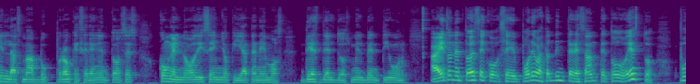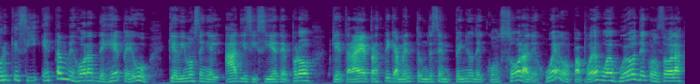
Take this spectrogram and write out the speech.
en las MacBook Pro que serían entonces con el nuevo diseño que ya tenemos desde el 2021. Ahí es donde entonces se, se pone bastante interesante todo esto porque si estas mejoras de GPU que vimos en el A17 Pro, que trae prácticamente un desempeño de consola, de juegos, para poder jugar juegos de consola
